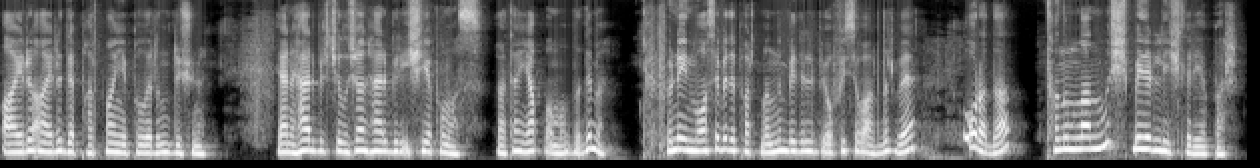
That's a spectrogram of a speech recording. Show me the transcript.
ayrı ayrı departman yapılarını düşünün. Yani her bir çalışan her bir işi yapamaz. Zaten yapmamalı da değil mi? Örneğin muhasebe departmanının belirli bir ofisi vardır ve orada tanımlanmış belirli işleri yapar.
